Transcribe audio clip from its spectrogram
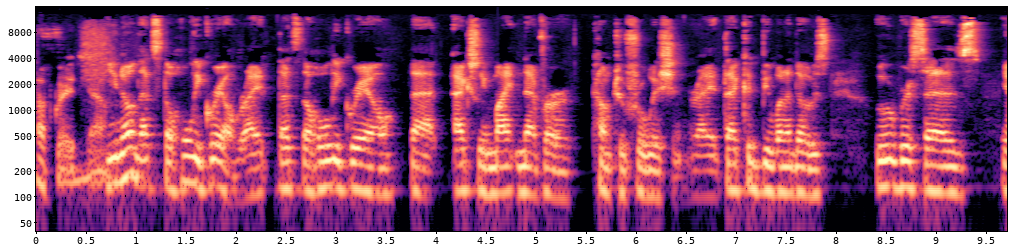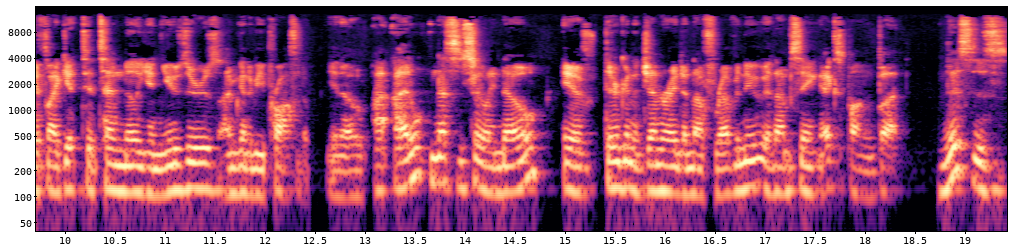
upgrade. Yeah. You know, that's the holy grail, right? That's the holy grail that actually might never come to fruition, right? That could be one of those. Uber says if I get to 10 million users, I'm going to be profitable. You know, I, I don't necessarily know if they're going to generate enough revenue, and I'm saying Xpeng, but this is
